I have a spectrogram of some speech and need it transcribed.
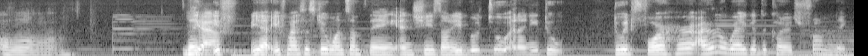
oh Like Yeah. if yeah, if my sister wants something and she's not able to, and I need to do it for her, I don't know where I get the courage from. Like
